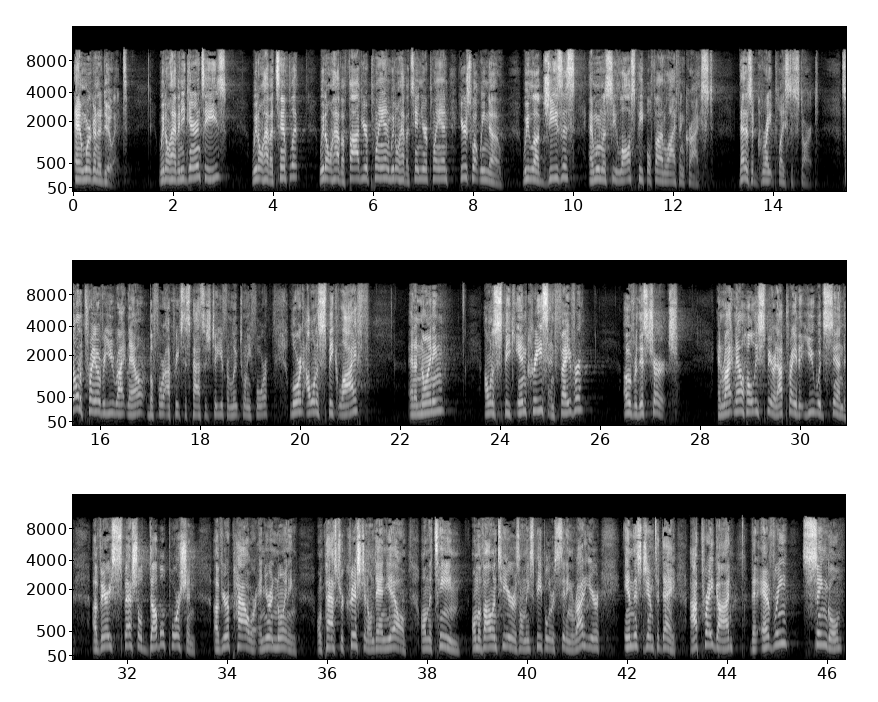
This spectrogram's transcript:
and we're going to do it. We don't have any guarantees. We don't have a template. We don't have a five year plan. We don't have a 10 year plan. Here's what we know we love Jesus and we want to see lost people find life in Christ. That is a great place to start. So I want to pray over you right now before I preach this passage to you from Luke 24. Lord, I want to speak life and anointing I want to speak increase and favor over this church. And right now, Holy Spirit, I pray that you would send a very special double portion of your power and your anointing on Pastor Christian, on Danielle, on the team, on the volunteers, on these people who are sitting right here in this gym today. I pray, God, that every single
